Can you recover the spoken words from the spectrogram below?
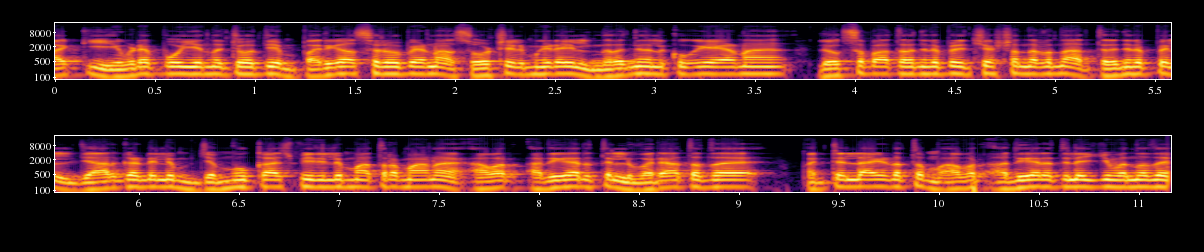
ബാക്കി എവിടെ പോയി എന്ന ചോദ്യം പരിഹാസരൂപേണ സോഷ്യൽ മീഡിയയിൽ നിറഞ്ഞു നിൽക്കുകയാണ്. ലോക്സഭാ തെരഞ്ഞെടുപ്പിന് ശേഷം നടന്ന തെരഞ്ഞെടുപ്പിൽ ജാർഖണ്ഡിലും ജമ്മു കാശ്മീരിലും മാത്രമാണ് അവർ അധികാരത്തിൽ വരാത്തത്. മറ്റെല്ലായിടത്തും അവർ അധികാരത്തിലേക്ക് വന്നത്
